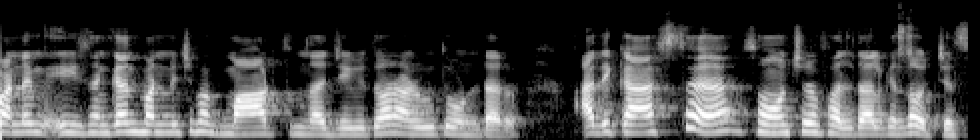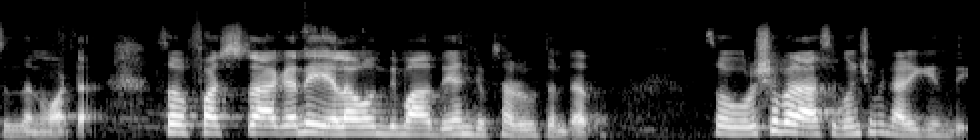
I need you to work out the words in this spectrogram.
పండుగ ఈ సంక్రాంతి పండుగ నుంచి మాకు మారుతుందా జీవితం అని అడుగుతూ ఉంటారు. అది కాస్త సంవత్సరం ఫలితాల కింద వచ్చేస్తుంది అనమాట సో ఫస్ట్ రాగానే ఎలా ఉంది మాది అని చెప్పి అడుగుతుంటారు. సో వృషభ రాశి గురించి మీరు అడిగింది.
